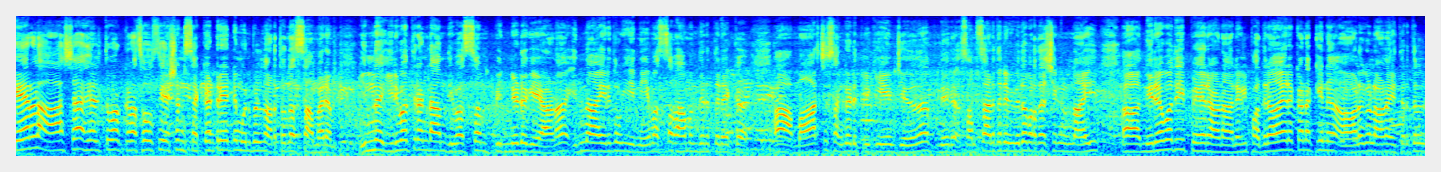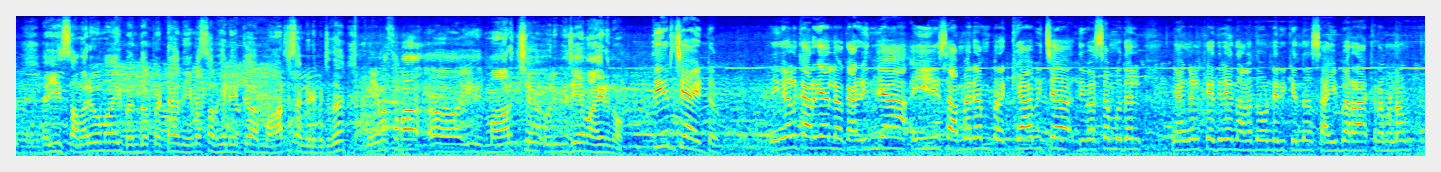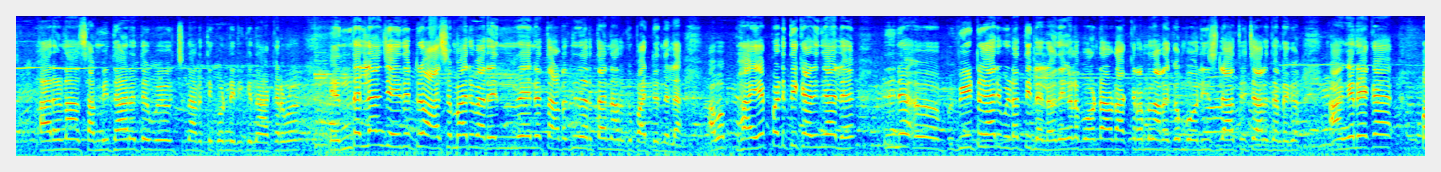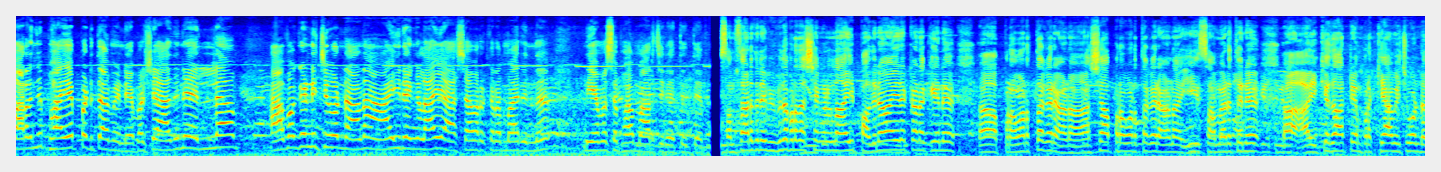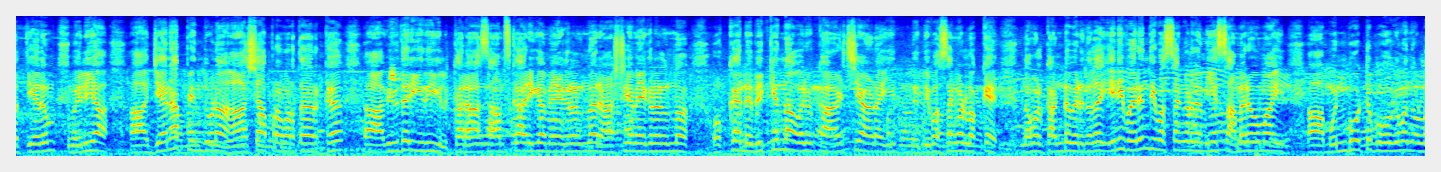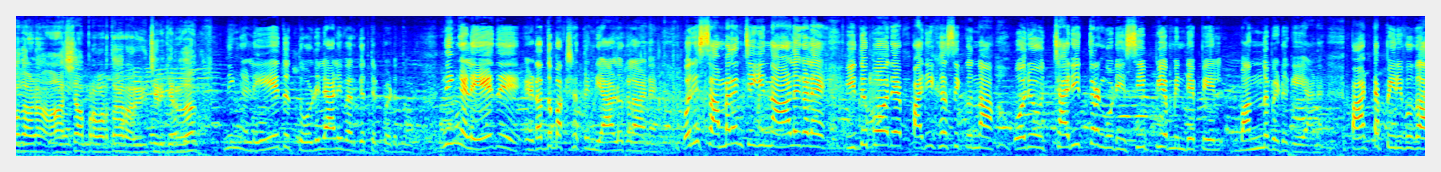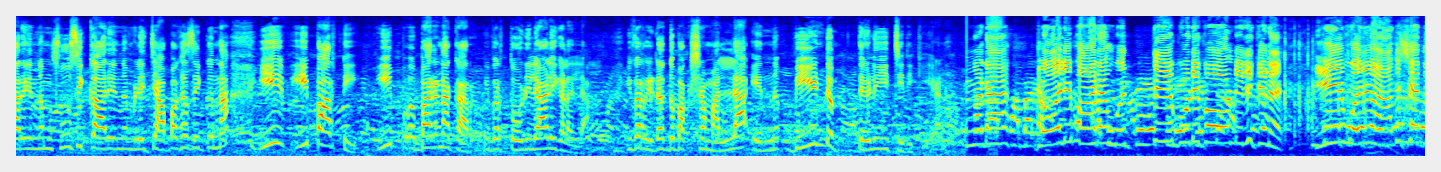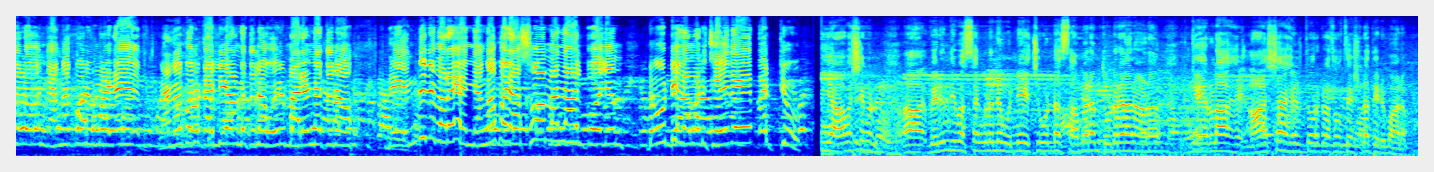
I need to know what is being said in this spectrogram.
Kerala Asha health worker association സെക്രട്ടേറിയറ്റിന് മുൻപിൽ നടത്തുന്ന സമരം ഇന്ന് ഇരുപത്തിരണ്ടാം ദിവസം പിന്നിടുകയാണ്. ഇന്നായിരുന്നു ഈ നിയമസഭാ മന്ദിരത്തിലേക്ക് മാർച്ച് സംഘടിപ്പിക്കുകയും ചെയ്തത്. സംസ്ഥാനത്തിന്റെ വിവിധ പ്രദേശങ്ങളിൽ നിന്നായി നിരവധി പേരാണ് അല്ലെങ്കിൽ പതിനായിരക്കണക്കിന് ആളുകളാണ് ഇത്തരത്തിൽ ഈ സമരവുമായി ബന്ധപ്പെട്ട് നിയമസഭയിലേക്ക് മാർച്ച് സംഘടിപ്പിച്ചത്. നിയമസഭ ഈ മാർച്ച് ഒരു വിജയമായിരുന്നോ? തീർച്ചയായിട്ടും. നിങ്ങൾക്കറിയാലോ കഴിഞ്ഞ ഈ സമരം പ്രഖ്യാപിച്ച ദിവസം മുതൽ ഞങ്ങൾക്കെതിരെ നടന്നുകൊണ്ടിരിക്കുന്ന സൈബർ ആക്രമണം ഭരണ സംവിധാനത്തെ ഉപയോഗിച്ച് നടത്തിക്കൊണ്ടിരിക്കുന്ന ആക്രമണം എന്തെല്ലാം ചെയ്തിട്ടും ആശമാർ വരുന്നതിനെ തടഞ്ഞു നിർത്താൻ അവർക്ക് പറ്റുന്നില്ല. അപ്പോൾ ഭയപ്പെടുത്തി കഴിഞ്ഞാൽ ഇതിന് വീട്ടുകാർ വിടത്തില്ലല്ലോ. നിങ്ങൾ പോകേണ്ട അവിടെ അക്രമം നടക്കും പോലീസ് ലാത്തിച്ചാർജ് നടക്കും. അങ്ങനെയൊക്കെ പറഞ്ഞ് ഭയപ്പെടുത്താൻ വേണ്ടിയാണ് പക്ഷേ അതിനെല്ലാം അവഗണിച്ചുകൊണ്ടാണ് ആയിരങ്ങളായി ആശാവർക്കർമാർ ഇന്ന് നിയമസഭാ മാർച്ചിനെത്തിത്തീർന്നത് സംസ്ഥാനത്തിന്റെ വിവിധ പ്രദേശങ്ങളിലായി പതിനായിരക്കണക്കിന് പ്രവർത്തകരാണ് ആശാപ്രവർത്തകരാണ് ഈ സമരത്തിന് ഐക്യദാർഢ്യം പ്രഖ്യാപിച്ചുകൊണ്ടെത്തിയതും വലിയ ജനപിന്തുണ ആശാപ്രവർത്തകർക്ക് വിവിധ രീതിയിൽ കലാ സാംസ്കാരിക മേഖലയിൽ നിന്ന് രാഷ്ട്രീയ മേഖലയിൽ നിന്ന് ഒക്കെ ലഭിക്കുന്ന ഒരു കാഴ്ചയാണ് ഈ ദിവസങ്ങളിലൊക്കെ നമ്മൾ കണ്ടുവരുന്നത്. ഇനി വരും ദിവസങ്ങളിലും ഈ സമരവുമായി മുൻപോട്ട് പോകുമെന്നുള്ളതാണ് ആശാപ്രവർത്തകർ അറിയിച്ചിരിക്കുന്നത്. നിങ്ങൾ ഏത് തൊഴിലാളി വർഗത്തിൽപ്പെടുന്നു? നിങ്ങൾ ഏത് ഇടതുപക്ഷത്തിന്റെ ആളുകളാണ്? ഒരു സമരം ചെയ്യുന്ന ആളുകളെ ഇതുപോലെ പരിഹസിക്കുന്ന ഒരു ചരിത്രം കൂടി സി പി എമ്മിന്റെ പേരിൽ വന്നുപെടുകയാണ് പാട്ടപ്പിരിവുകാരെന്നും സൂസിക്കാരെന്നും വിളിച്ച് അപഹസിക്കുന്ന ഈ ഈ പാർട്ടി ഈ ഭരണക്കാർ ഇവർ തൊഴിലാളികളല്ല. ഇവർ ഇടതുപക്ഷമല്ല എന്ന് വീണ്ടും തെളിയിച്ചിരിക്കുകയാണ്. ഞങ്ങളുടെ ജോലി ഭാരം ഒത്തിരി കൂടിക്കൊണ്ടിരിക്കണേ. ഈ ഒരു ആവശ്യത്തിനോ ഞങ്ങൾക്കൊരു മഴ ഞങ്ങൾക്കൊരു കല്യാണത്തിനോ ഒരു മരണത്തിനോ എന്തിനു പറയാം ഞങ്ങൾക്കൊരു അസുഖം വന്നാൽ പോലും ഡ്യൂട്ടി നമ്മൾ ചെയ്തേ പറ്റൂ. ഈ ആവശ്യങ്ങൾ വരും ദിവസങ്ങളിലും ഉന്നയിച്ചുകൊണ്ട് സമരം തുടരാനാണ് കേരള ആശാ ഹെൽത്ത് വർക്കർ അസോസിയേഷന്റെ തീരുമാനം.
